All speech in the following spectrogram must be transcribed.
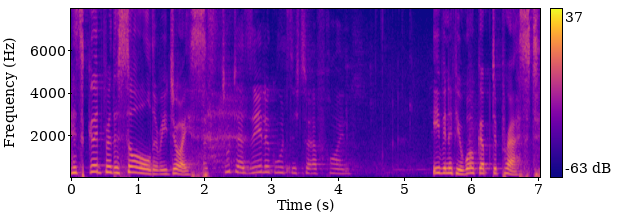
It's good for the soul to rejoice, Es tut der Seele gut, sich zu erfreuen. even if you woke up depressed.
